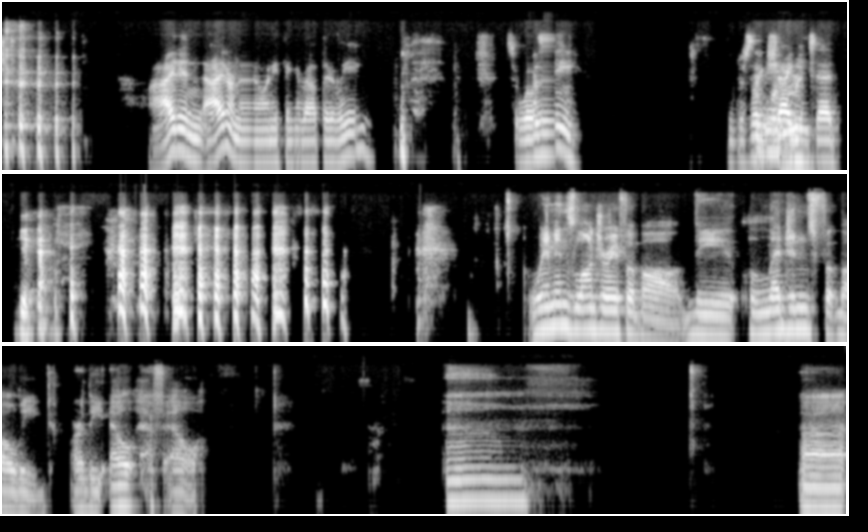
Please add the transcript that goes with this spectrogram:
I didn't. I don't know anything about their league. so what was he? Just like Shaggy said. Yeah. Women's lingerie football, the Legends Football League, or the LFL. Um, uh,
